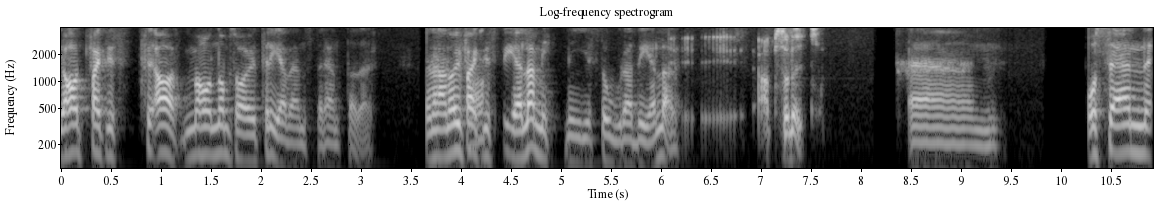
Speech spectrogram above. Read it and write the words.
jag har faktiskt, ja, med honom så har jag tre vänsterhänta där. Men han har ju faktiskt ja. spelat mittni i stora delar. Absolut. Um, och sen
